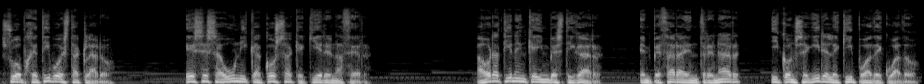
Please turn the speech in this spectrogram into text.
su objetivo está claro. Es esa única cosa que quieren hacer. Ahora tienen que investigar, empezar a entrenar y conseguir el equipo adecuado.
